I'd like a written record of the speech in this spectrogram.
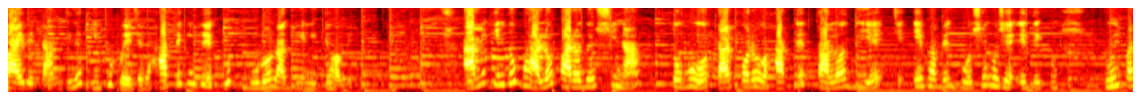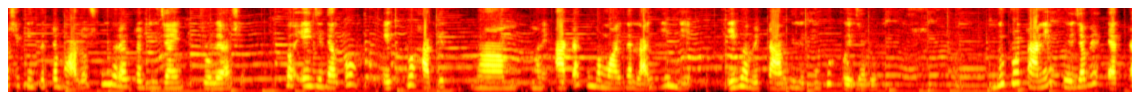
বাইরে টান দিলে কিন্তু হয়ে যাবে। হাতে কিন্তু একটু গুঁড়ো লাগিয়ে নিতে হবে। আমি কিন্তু ভালো পারদর্শী না, তবুও তারপরেও হাতের তালোয়া দিয়ে যে এভাবে ঘষে ঘষে, এ দেখুন, দুই পাশে কিন্তু একটা ভালো সুন্দর একটা ডিজাইন চলে আসে। তো এই যে দেখো, একটু হাতে মানে আটা কিংবা ময়দা লাগিয়ে নিয়ে এইভাবে টান দিলে কিন্তু হয়ে যাবে। দুটো টানে হয়ে যাবে, একটা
